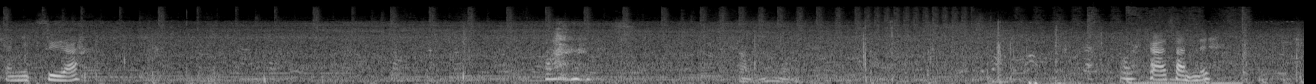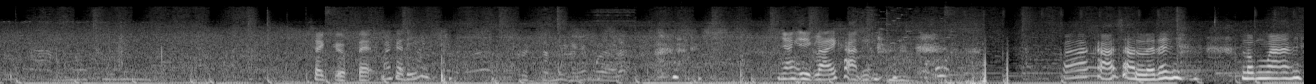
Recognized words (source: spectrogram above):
ตาดขยิบเสือโอ้ยขาสั่นเลยใส่เกือบแตะมากกะดิฉันนี่ก็ยังเมื่อยแล้ว ยังอีกหลายขันป้าขาสั่นเลยได้นี่ลงมานี่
